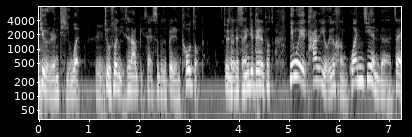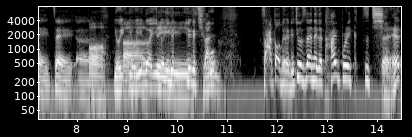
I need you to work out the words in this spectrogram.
就有人提问，就说你这场比赛是不是被人偷走的？就你的成绩被人偷走，因为他有一个很关键的，在在呃啊，有有一个呃一个一个第一个球砸到那个点，就是在那个 tie break 之前，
